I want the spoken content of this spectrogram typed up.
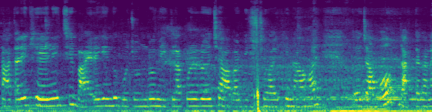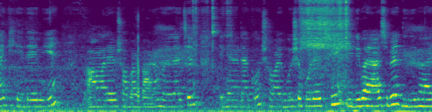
তাড়াতাড়ি খেয়ে নিচ্ছি, বাইরে কিন্তু প্রচণ্ড মেঘলা করে রয়েছে, আবার বৃষ্টি হয় কি না হয়, তো যাব ডাক্তারখানায় খেয়ে দিয়ে নিয়ে। আমাদের সবার বাড়া হয়ে গেছে। এখানে দেখো, সবাই বসে পড়েছি। দিদিভাই আসবে, দিদিভাই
